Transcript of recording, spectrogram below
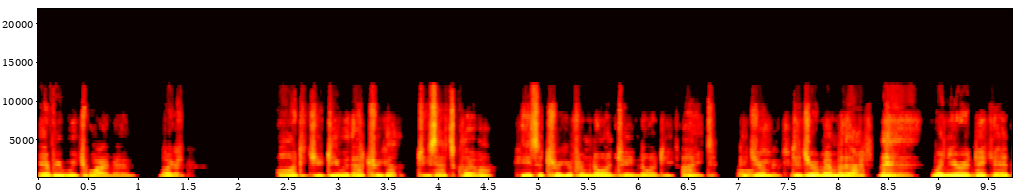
every which way, man. Like, Yeah. oh, did you deal with that trigger? Geez, that's clever. Here's a trigger from 1998. Did Oh, you shit, did you remember that when you were a Oh, dickhead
